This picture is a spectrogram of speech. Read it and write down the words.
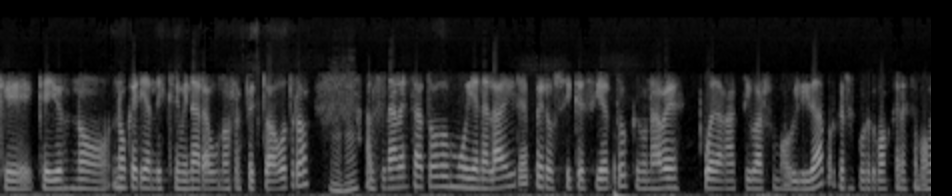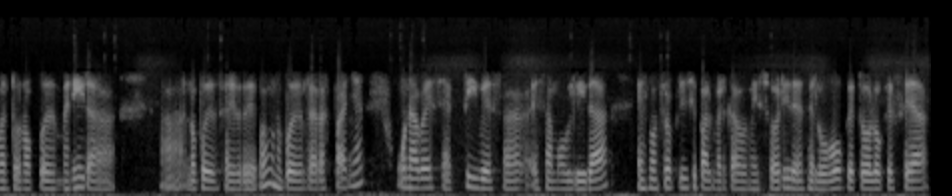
que, que ellos no, no querían discriminar a unos respecto a otros. Al final está todo muy en el aire, pero sí que es cierto que una vez puedan activar su movilidad, porque recordemos que en este momento no pueden venir a, no pueden salir de, vamos, no pueden entrar a España, una vez se active esa, esa movilidad, es nuestro principal mercado emisor y desde luego que todo lo que sea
